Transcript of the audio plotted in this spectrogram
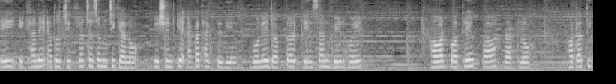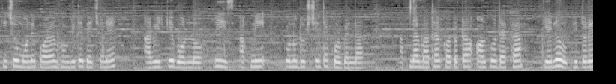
এই, এখানে এত চিৎকার চেঁচামেচি কেন? পেশেন্টকে একা থাকতে দিন, বলেই ডক্টর এহসান বের হয়ে হওয়ার পথে পা রাখল। হঠাৎই কিছু মনে পড়ার ভঙ্গিতে পেছনে আবিরকে বলল, প্লিজ, আপনি কোনো দুশ্চিন্তা করবেন না। আপনার মাথার কতটা অল্প দেখা গেলেও ভিতরে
